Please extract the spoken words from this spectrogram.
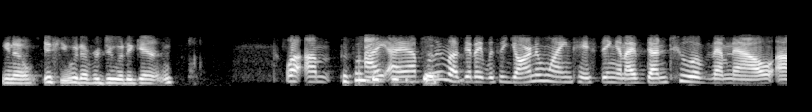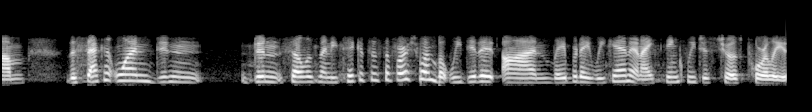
you know, if you would ever do it again. Well, um, I, I absolutely loved it. It was a yarn and wine tasting, and I've done two of them now. Um, the second one didn't didn't sell as many tickets as the first one, but we did it on Labor Day weekend, and I think we just chose poorly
